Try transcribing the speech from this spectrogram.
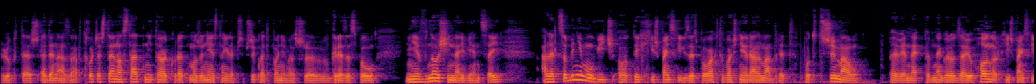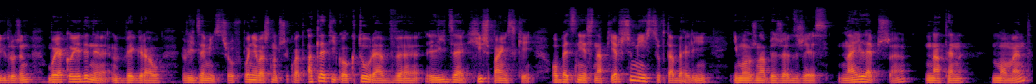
lub też Eden Hazard. Chociaż ten ostatni to akurat może nie jest najlepszy przykład, ponieważ w grę zespołu nie wnosi najwięcej, ale co by nie mówić o tych hiszpańskich zespołach, to właśnie Real Madryt podtrzymał pewne, pewnego rodzaju honor hiszpańskich drużyn, bo jako jedyny wygrał w Lidze Mistrzów, ponieważ na przykład Atletico, które w Lidze Hiszpańskiej obecnie jest na pierwszym miejscu w tabeli i można by rzec, że jest najlepsze na ten moment,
